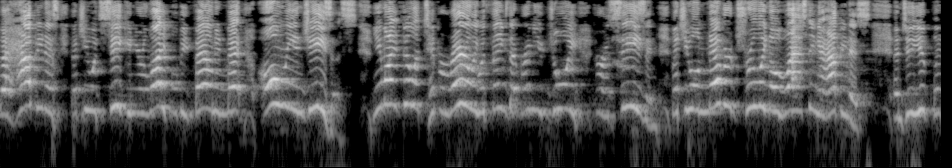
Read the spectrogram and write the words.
the happiness that you would seek in your life will be found and met only in Jesus. You might feel it temporarily with things that bring you joy for a season, but you will never truly know lasting happiness until you put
